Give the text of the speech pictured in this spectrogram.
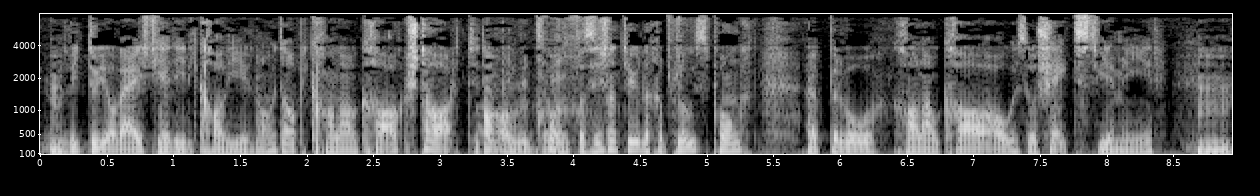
Mhm. Und wie du ja weißt, die hat ihre Karriere noch da bei Kanal K gestartet. Ah, das ist natürlich ein Pluspunkt. Jemand, der Kanal K auch so schätzt wie wir. Mhm.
